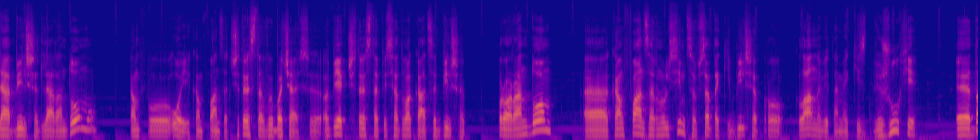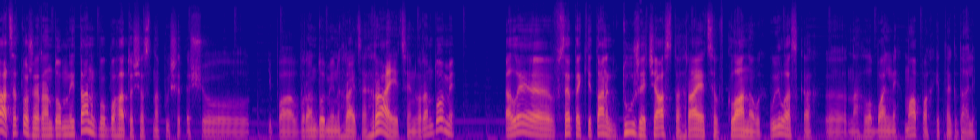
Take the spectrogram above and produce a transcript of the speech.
для, більше для рандому. Камф, ой, Камфанзер 400, вибачаюсь, об'єкт 452к це більше про рандом. Е, Камфанзер 07 це все-таки більше про кланові там якісь двіжухи. Е, да, це теж рандомний танк, бо багато зараз напишете, що типа, в рандомі він грається. Грається він в рандомі. Але все-таки танк дуже часто грається в кланових вилазках, е, на глобальних мапах і так далі.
